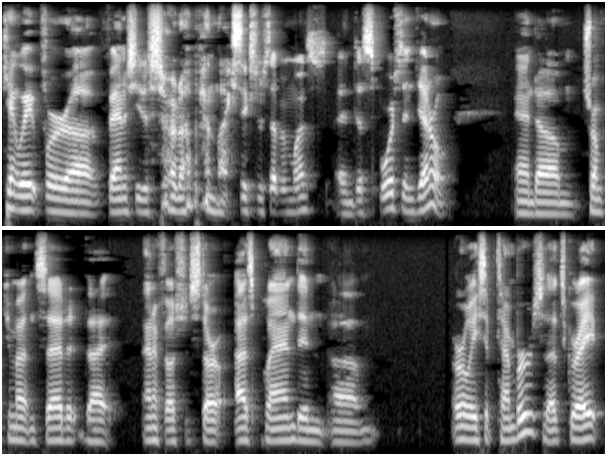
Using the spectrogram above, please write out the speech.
can't wait for uh, fantasy to start up in like six or seven months and just sports in general. And um, Trump came out and said that NFL should start as planned in um, early September, so that's great.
